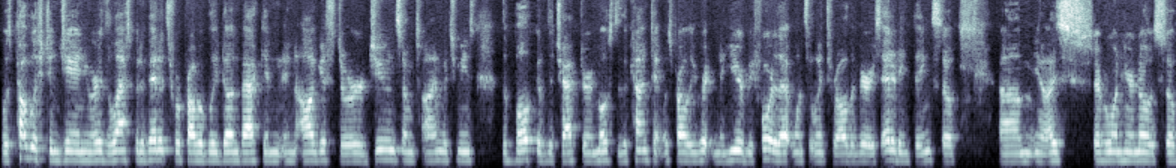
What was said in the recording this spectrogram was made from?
was published in January, the last bit of edits were probably done back in, in August or June sometime, which means the bulk of the chapter and most of the content was probably written a year before that once it went through all the various editing things. So, um, you know, as everyone here knows, so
